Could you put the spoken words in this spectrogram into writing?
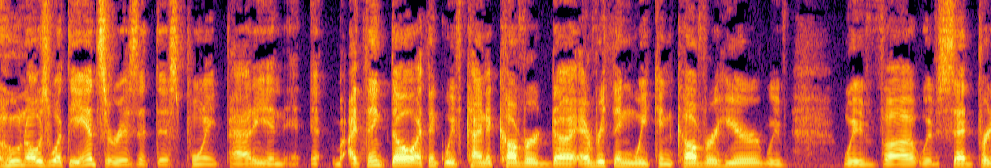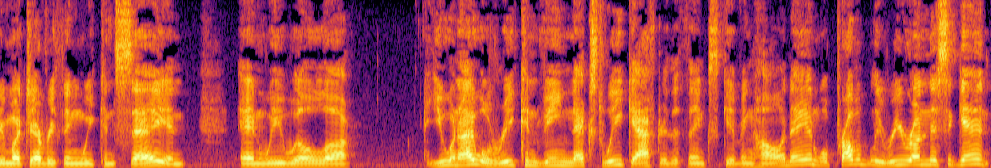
who knows what the answer is at this point, Patty? And, and I think, though, I think we've kind of covered uh, everything we can cover here. We've we've uh, we've said pretty much everything we can say, and and we will. Uh, you and I will reconvene next week after the Thanksgiving holiday, and we'll probably rerun this again.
